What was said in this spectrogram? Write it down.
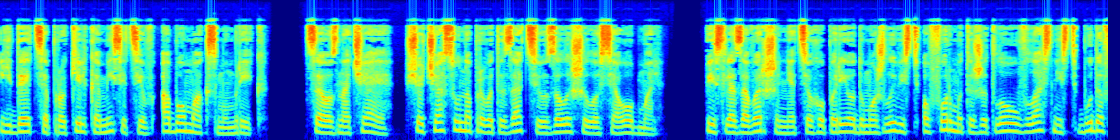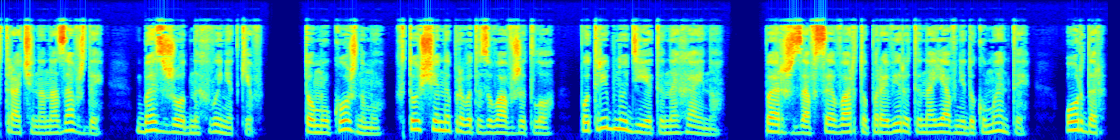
Йдеться про кілька місяців або максимум рік. Це означає, що часу на приватизацію залишилося обмаль. Після завершення цього періоду можливість оформити житло у власність буде втрачена назавжди, без жодних винятків. Тому кожному, хто ще не приватизував житло, потрібно діяти негайно. Перш за все варто перевірити наявні документи, ордер,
